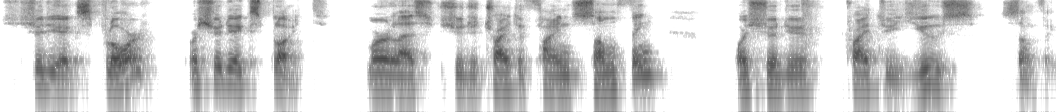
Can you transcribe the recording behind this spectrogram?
should you explore or should you exploit? More or less, should you try to find something or should you try to use something?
